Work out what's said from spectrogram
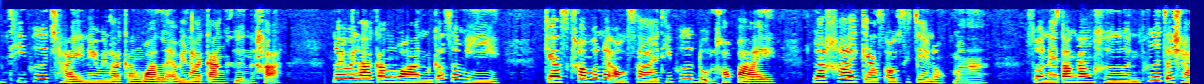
ๆ ที่พืชใช้ในเวลากลางวันและเวลากลางคืนค่ะ ในเวลากลางวันก็จะมีแก๊สคาร์บอนไดออกไซด์ที่พืชดูดเข้าไป และคายแก๊สออกซิเจนออกมา ส่วนในตอนกลางคืนพืชจะใช้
